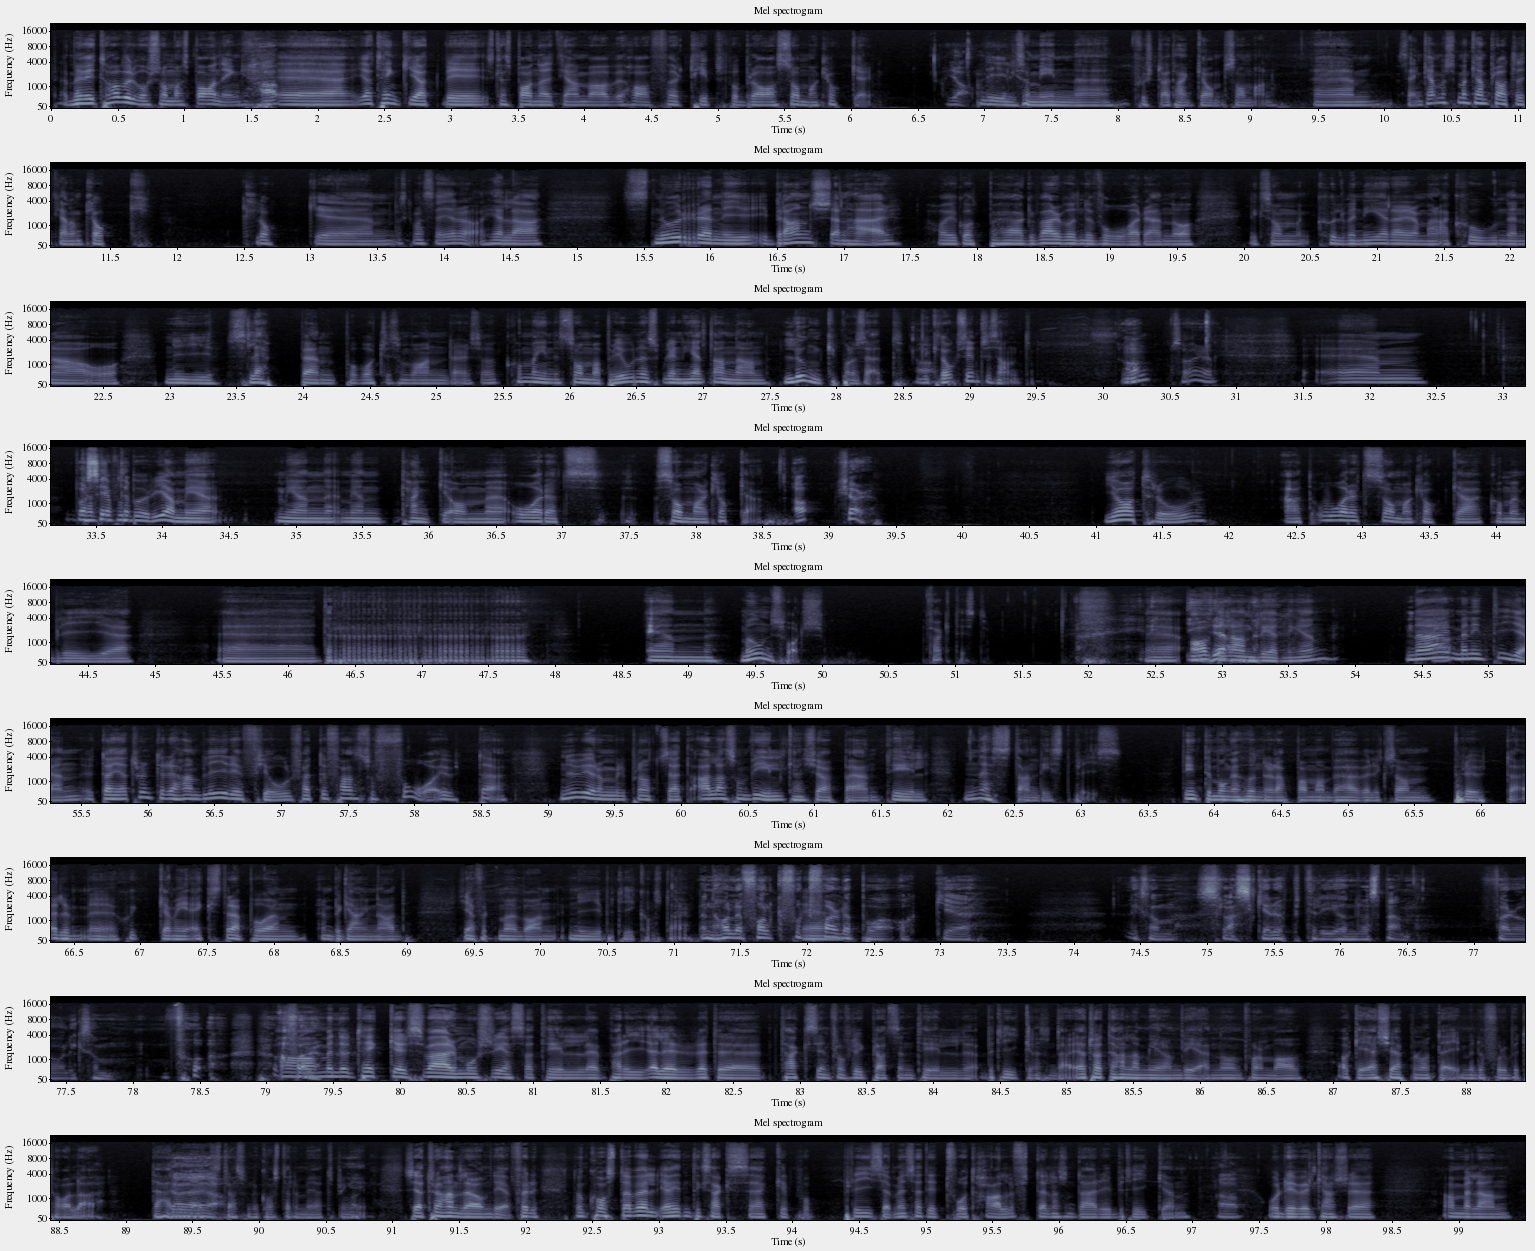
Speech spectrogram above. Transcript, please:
Men vi tar väl vår sommarspaning. Ja. Eh, jag tänker ju att vi ska spana lite grann vad vi har för tips på bra sommarklockor. Ja. Det är liksom min eh, första tanke om sommaren. Eh, sen kan man, kan prata lite grann om klock, klock eh, vad ska man säga då? Hela snurren i, i branschen här har ju gått på högvarv under våren och liksom kulminerar i de här aktionerna och nysläppen på Watches and Wonder. Så kommer man in i sommarperioden så blir det en helt annan lunk på något sätt, Ja. vilket också är intressant. Ja, Mm. så är det. Um, Vad kan jag få börja med, med, en, med en tanke om eh, årets sommarklocka? Ja, kör. Jag tror att årets sommarklocka kommer bli eh, eh, drrrr, en Moonswatch, faktiskt. Eh, av den anledningen. Nej, Ja. men inte igen. Utan jag tror inte det han blir i fjol, för att det fanns så få ute. Nu är de på något sätt, alla som vill kan köpa en till nästan listpris. Det är inte många hundralappar man behöver liksom pruta, eller eh, skicka med extra på en, en begagnad jämfört med vad en ny butik kostar. Men håller folk fortfarande på och eh, liksom slaskar upp 300 spänn för att liksom Ja, men det täcker svärmors resa till Paris, eller vet du, taxin från flygplatsen till butiken och sånt där. Jag tror att det handlar mer om det, någon form av, okej jag köper något dig, men då får du betala det här Ja, lilla ja, ja. extra som det kostade mig att springa in. Så jag tror det handlar om det, för de kostar väl, jag är inte exakt säker på priset, men jag säger att det är två och ett halvt eller något sånt där i butiken. ja. Och det är väl kanske ja, mellan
